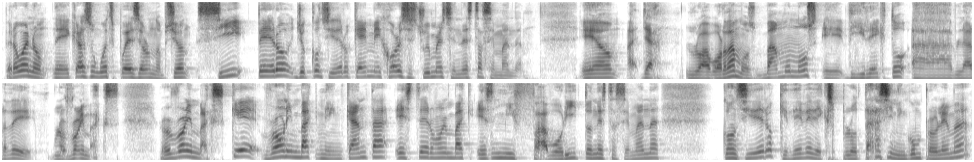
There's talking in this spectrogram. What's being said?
Pero bueno, eh, Carson Wentz puede ser una opción, sí, pero yo considero que hay mejores streamers en esta semana. Eh, um, ah, ya, lo abordamos. Vámonos eh, directo a hablar de los running backs. Los running backs, ¿qué running back me encanta? Este running back es mi favorito en esta semana. Considero que debe de explotar sin ningún problema.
